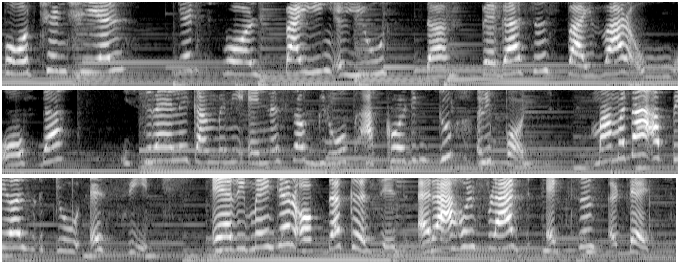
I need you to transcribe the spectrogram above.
potential targets for spying use the Pegasus spyware of the Israeli company NSO Group, according to reports. Mamata appeals to SC. A reminder of the cases. Rahul flags excess deaths.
